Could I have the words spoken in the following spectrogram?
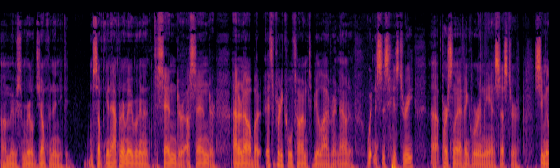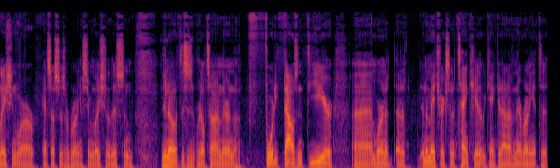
Uh, maybe some real jumping and you could something can happen, or maybe we're going to descend or ascend, or I don't know. But it's a pretty cool time to be alive right now to witness this history. Uh, personally, I think we're in the ancestor simulation where our ancestors are running a simulation of this, and you know this isn't real time. They're in the forty thousandth year, uh, and we're in a, a in a matrix in a tank here that we can't get out of, and they're running it to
